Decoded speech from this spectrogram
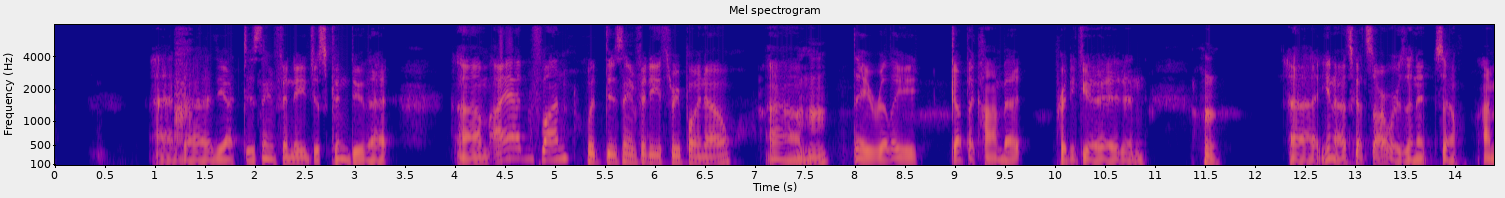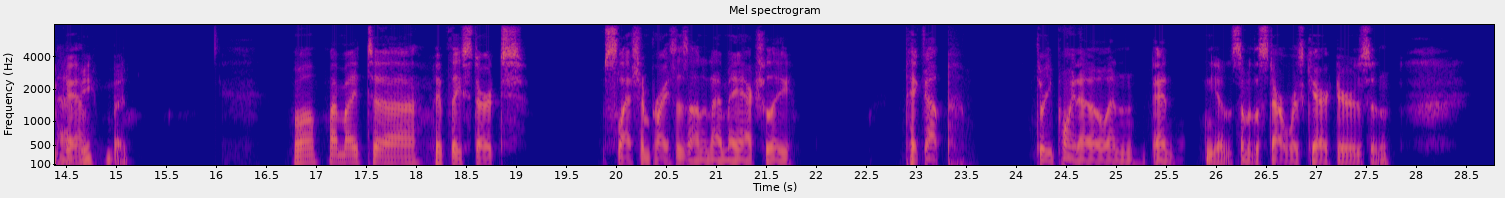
And uh, yeah, Disney Infinity just couldn't do that. Um, I had fun with Disney Infinity 3.0. Um, Mhm. They really got the combat pretty good, and. Uh, you know, it's got Star Wars in it, so I'm happy. But Well, I might, uh, if they start slashing prices on it, I may actually pick up 3.0 and, and, you know, some of the Star Wars characters and a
